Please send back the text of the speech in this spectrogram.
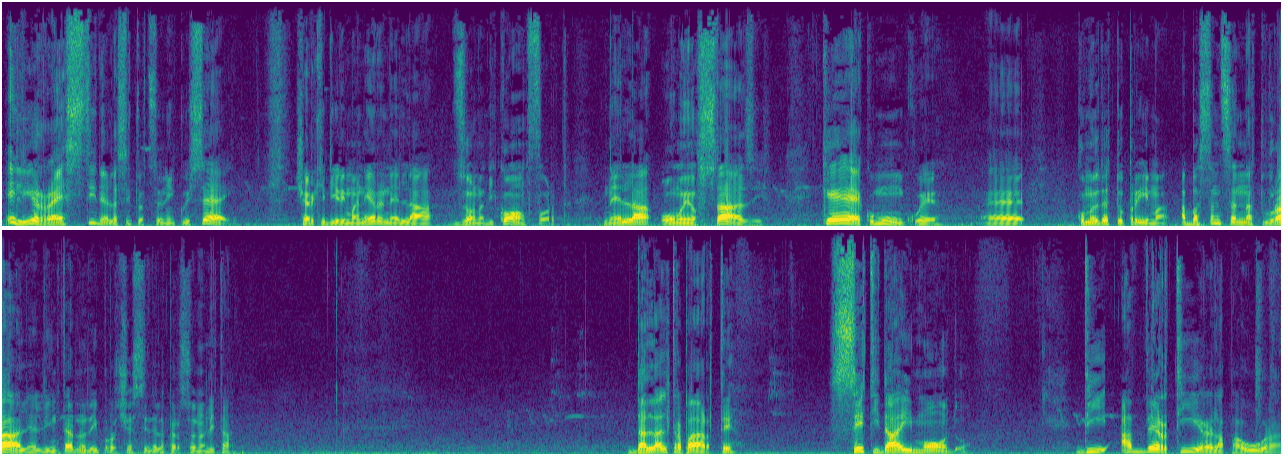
E lì resti nella situazione in cui sei, cerchi di rimanere nella zona di comfort, nella omeostasi, che è comunque, eh, come ho detto prima, abbastanza naturale all'interno dei processi della personalità. Dall'altra parte, se ti dai modo di avvertire la paura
